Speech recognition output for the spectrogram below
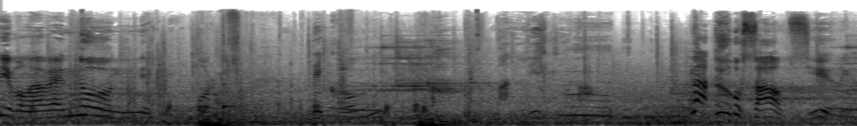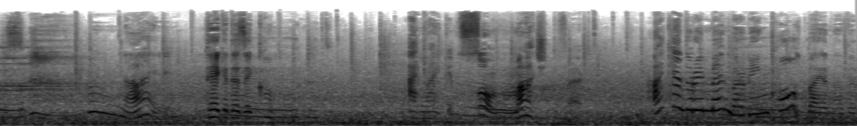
People have a nickname for me. They call me Maligno. Nah, who sounds serious. I take it as a compliment. I like it so much, in fact. I can't remember being called by another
